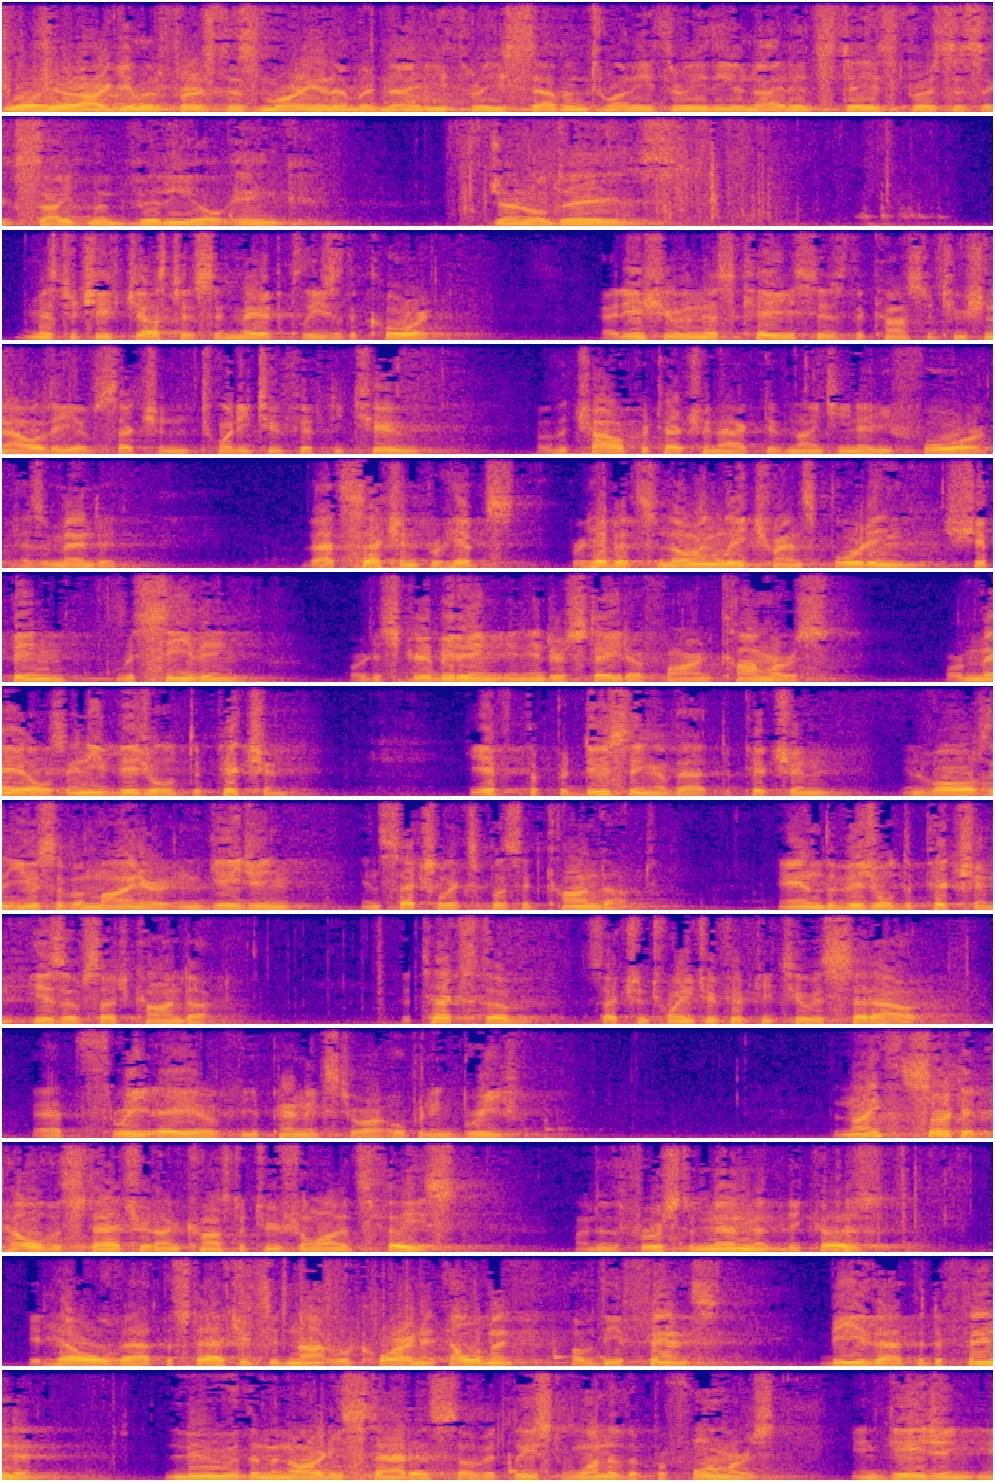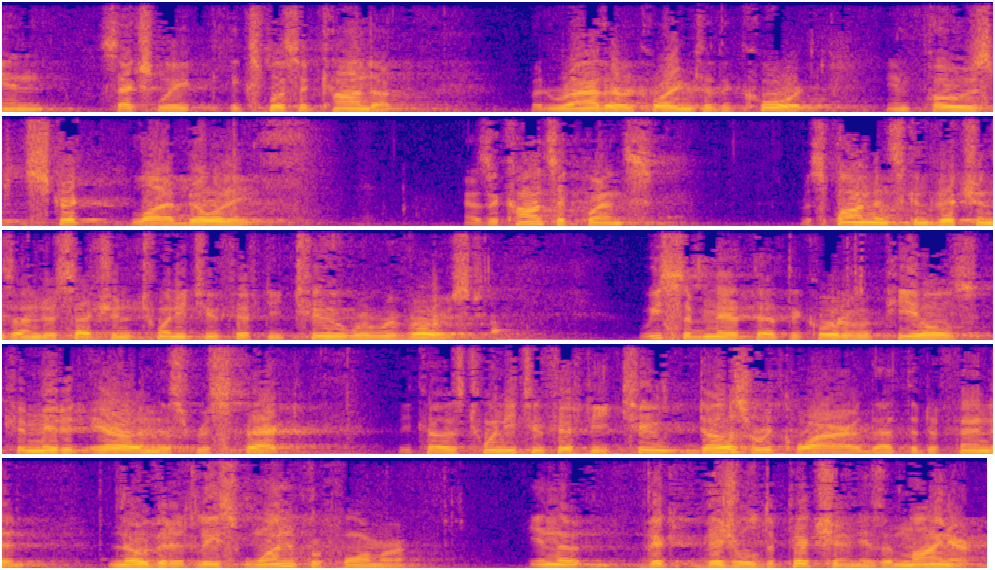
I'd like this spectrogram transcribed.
We'll hear argument first this morning, number 93723, the United States versus X-Citement Video, Inc. General Days. Mr. Chief Justice, and may it please the Court, at issue in this case is the constitutionality of Section 2252 of the Child Protection Act of 1984, as amended. That section prohibits, prohibits knowingly transporting, shipping, receiving, or distributing in interstate or foreign commerce or mails any visual depiction if the producing of that depiction involves the use of a minor engaging in sexually explicit conduct and the visual depiction is of such conduct. The text of section 2252 is set out at 3A of the appendix to our opening brief. The Ninth Circuit held the statute unconstitutional on its face under the First Amendment because it held that the statute did not require an element of the offense be that the defendant knew the minority status of at least one of the performers engaging in sexually explicit conduct, but rather, according to the court, imposed strict liability. As a consequence, respondents' convictions under section 2252 were reversed. We submit that the Court of Appeals committed error in this respect because 2252 does require that the defendant know that at least one performer in the visual depiction is a minor.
